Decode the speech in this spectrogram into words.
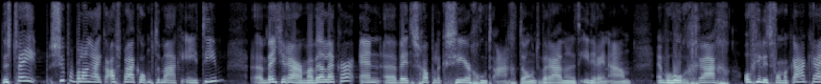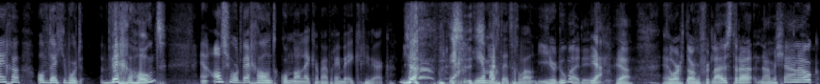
Dus twee superbelangrijke afspraken om te maken in je team. Een beetje raar, maar wel lekker. En eh, wetenschappelijk zeer goed aangetoond. We raden het iedereen aan. En we horen graag of jullie het voor elkaar krijgen of dat je wordt weggehoond. En als je wordt weggehoond, kom dan lekker bij Brain Bakery werken. Ja, Ja, hier mag dit gewoon. hier doen wij dit. Ja. ja. Heel erg dank voor het luisteren. Namens Sjaan ook.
